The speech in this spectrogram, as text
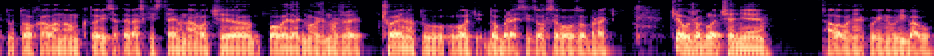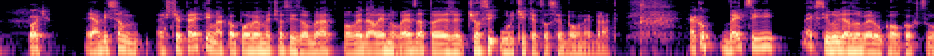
túto chalanom, ktorí sa teraz chystajú na loď, e, povedať možno, že čo je na tú loď dobre si so sebou zobrať. Či už oblečenie, alebo nejakú inú výbavu. Poď. Ja by som ešte predtým, ako povieme, čo si zobrať, povedal jednu vec a to je, že čo si určite so sebou nebrať. Ako veci, nech si ľudia zoberú koľko chcú.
